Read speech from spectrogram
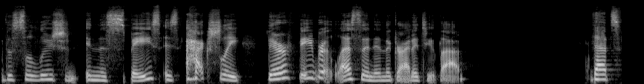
the solution in the space is actually their favorite lesson in the gratitude lab. That's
